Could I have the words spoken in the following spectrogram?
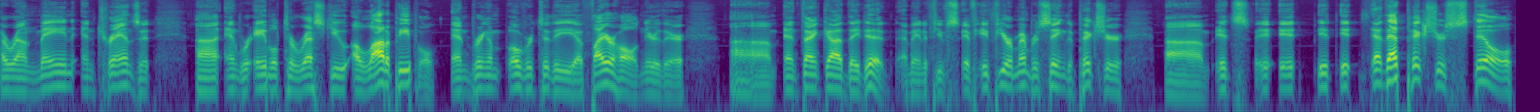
around Main and Transit uh, and were able to rescue a lot of people and bring them over to the uh, fire hall near there. Um, and thank God they did. I mean, if you if if you remember seeing the picture, um, it's it, it it it that picture still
